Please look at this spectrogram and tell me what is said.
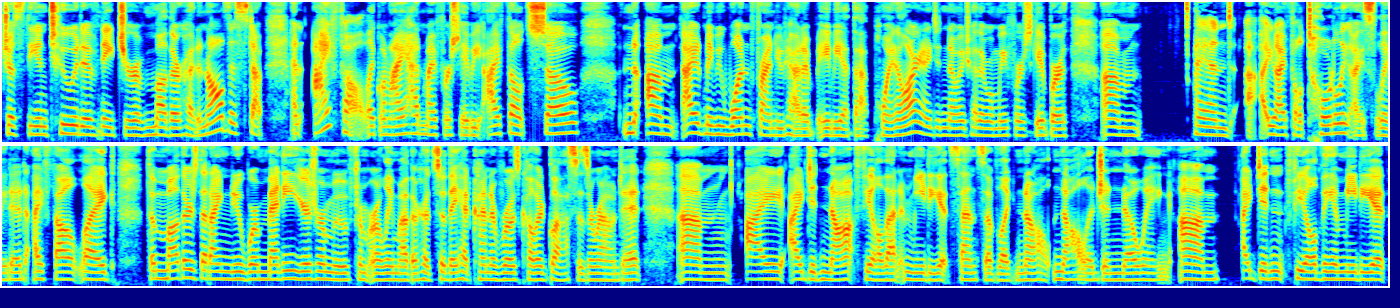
just the intuitive nature of motherhood and all this stuff. And I felt like when I had my first baby, I felt so. Um, I had maybe one friend who'd had a baby at that point. Laurie and I didn't know each other when we first gave birth. Um, and I, I felt totally isolated. I felt like the mothers that I knew were many years removed from early motherhood, so they had kind of rose-colored glasses around it. Um, I I did not feel that immediate sense of like no, knowledge and knowing. Um, I didn't feel the immediate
